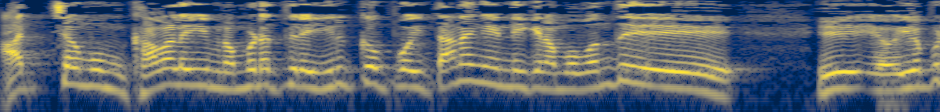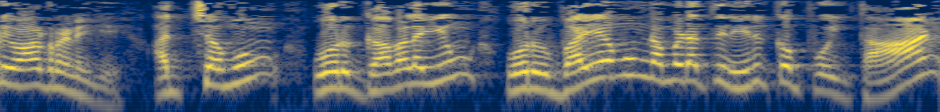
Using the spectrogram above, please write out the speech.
அச்சமும் கவலையும் நம்மிடத்தில் இருக்க போய் தானங்க இன்னைக்கு நம்ம வந்து எப்படி வாழ்றோம் இன்னைக்கு? அச்சமும் ஒரு கவலையும் ஒரு பயமும் நம்மிடத்தில் இருக்க போய் தான்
